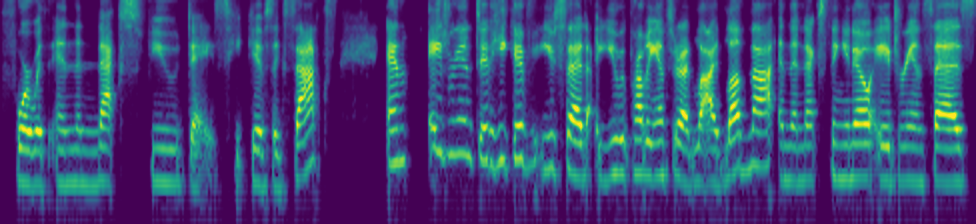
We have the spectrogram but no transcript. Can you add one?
for within the next few days. He gives exacts. And Adrian, did he give you said you would probably answer I'd, I'd love that. And the next thing you know, Adrian says,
